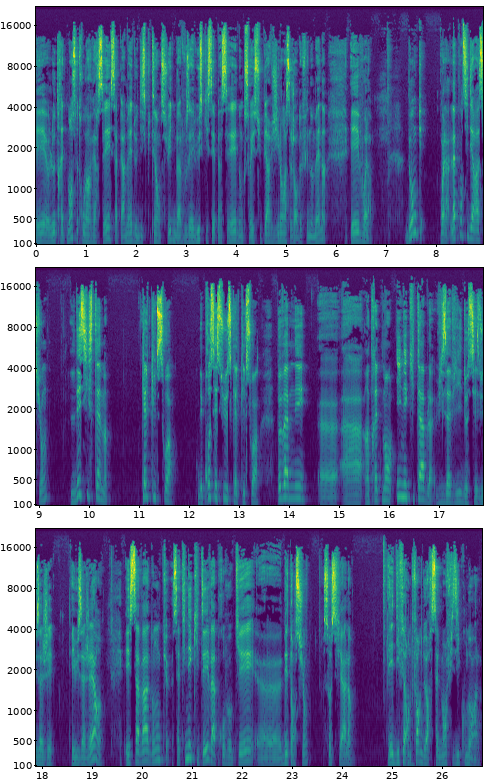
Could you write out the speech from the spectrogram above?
et euh, le traitement se trouve inversé et ça permet de discuter ensuite, bah, vous avez vu ce qui s'est passé, donc soyez super vigilants à ce genre de phénomène, et voilà. Donc voilà, la considération, des systèmes, quels qu'ils soient, des processus quels qu'ils soient, peuvent amener à un traitement inéquitable vis-à-vis de ses usagers et usagères, et ça va donc, cette inéquité va provoquer des tensions sociales et différentes formes de harcèlement physique ou moral.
